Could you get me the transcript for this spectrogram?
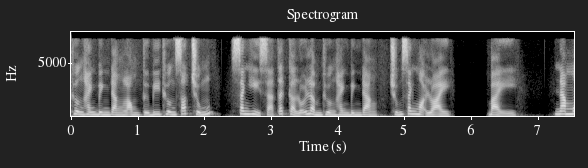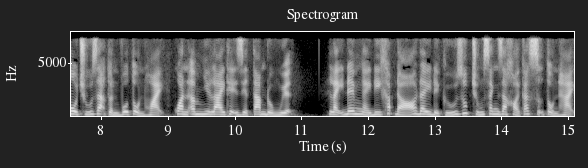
Thường hành bình đẳng lòng từ bi thương xót chúng, sanh hỷ xả tất cả lỗi lầm thường hành bình đẳng, chúng sanh mọi loài. 7. Nam mô chú dạ tuần vô tổn hoại, quan âm như lai thệ diệt tam đồ nguyện. Lạy đêm ngày đi khắp đó đây để cứu giúp chúng sanh ra khỏi các sự tổn hại,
